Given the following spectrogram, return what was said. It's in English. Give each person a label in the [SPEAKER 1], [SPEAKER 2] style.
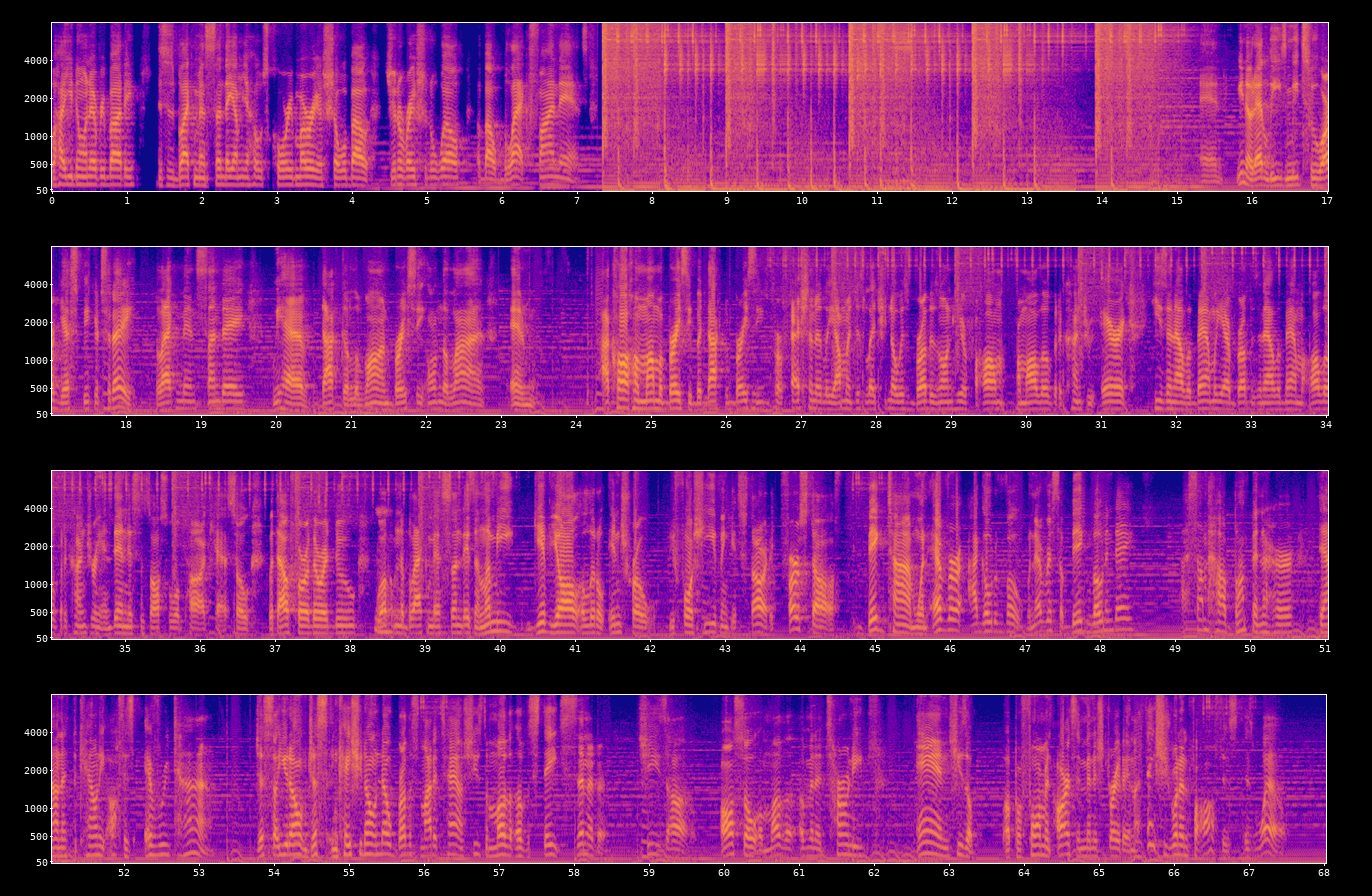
[SPEAKER 1] Well, how you doing, everybody? This is Black Men Sunday. I'm your host, Corey Murray, a show about generational wealth, about Black finance. And, you know, that leads me to our guest speaker today, Black Men Sunday. We have Dr. Lavon Bracy on the line. And I call her Mama Bracy, but Dr. Bracy, professionally, I'm gonna just let you know his brothers on here for all from all over the country. Eric, he's in Alabama. We have brothers in Alabama all over the country, and then this is also a podcast. So without further ado, mm-hmm. welcome to Black Men Sundays, and let me give y'all a little intro before she even gets started. First off, big time. Whenever I go to vote, whenever it's a big voting day, I somehow bump into her down at the county office every time just so you don't, just in case you don't know, brother from out of town, she's the mother of a state senator. She's uh, also a mother of an attorney, and she's a, a performing arts administrator. And I think she's running for office as well.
